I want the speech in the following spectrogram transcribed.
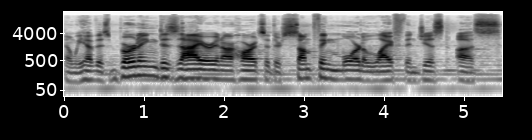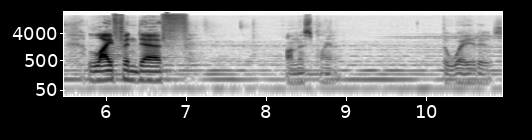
And we have this burning desire in our hearts that there's something more to life than just us, life and death on this planet, the way it is.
